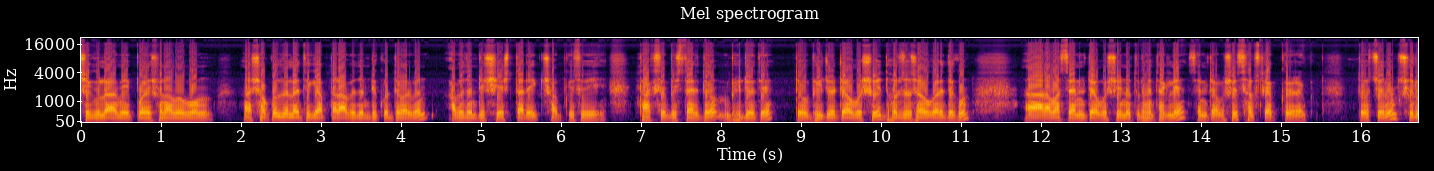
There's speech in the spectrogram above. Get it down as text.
সেগুলো আমি পড়ে শোনাবো এবং সকল জেলা থেকে আপনারা আবেদনটি করতে পারবেন। আবেদনটির শেষ তারিখ সব কিছুই থাকছে বিস্তারিত ভিডিওতে। তো ভিডিওটি অবশ্যই ধৈর্য সহকারে দেখুন। আর আমার চ্যানেলটি অবশ্যই নতুন হয়ে থাকলে চ্যানেলটি অবশ্যই সাবস্ক্রাইব করে রাখবেন। তো চলুন শুরু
